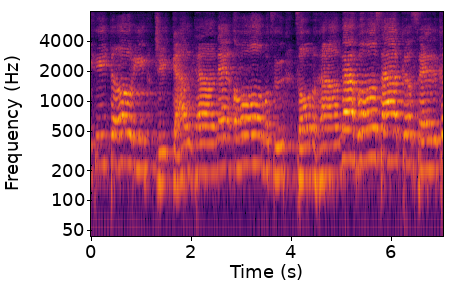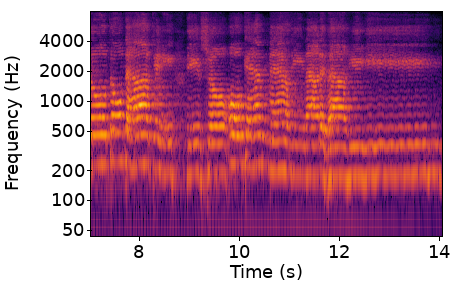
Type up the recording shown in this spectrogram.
一人違う種を持つその花を咲かせることだけに一生懸命になればいい。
